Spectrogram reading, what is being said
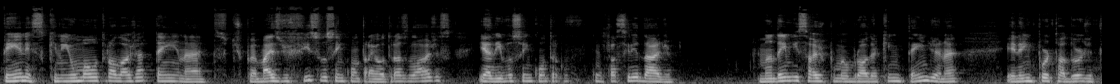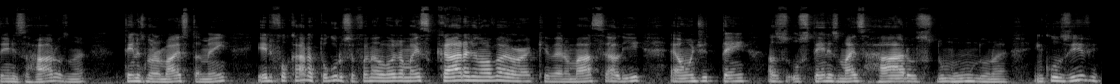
tênis que nenhuma outra loja tem, né? Tipo, é mais difícil você encontrar em outras lojas e ali você encontra com facilidade. Mandei mensagem pro meu brother que entende, né? Ele é importador de tênis raros, né? Tênis normais também. E ele falou, cara, Toguro, você foi na loja mais cara de Nova York, velho. Mas ali é onde tem as, os tênis mais raros do mundo, né? Inclusive,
